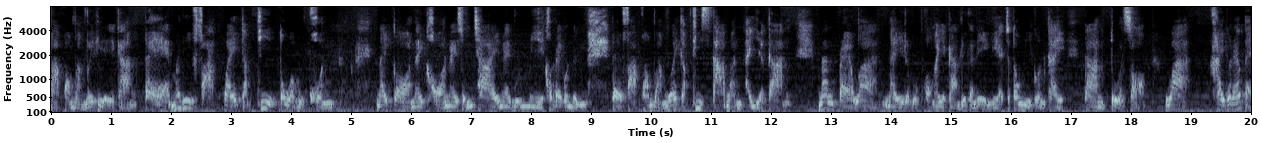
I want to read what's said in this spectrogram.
ฝากความหวังไว้ที่อัยการ แต่ไม่ได้ฝากไว้กับที่ตัวบุคคลนายกนายขอนายสมชายนายบุญมีคนใดคนหนึ่ง แต่ฝากความหวังไว้กับที่สถาบันอายการ นั่นแปลว่าในระบบของอายการด้วยกันเองเนี่ยจะต้องมีกลไกการตรวจสอบว่า ใครก็แล้วแต่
